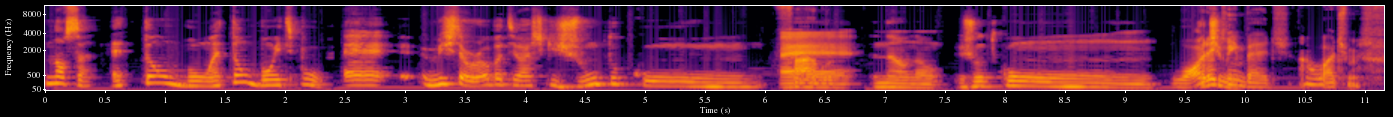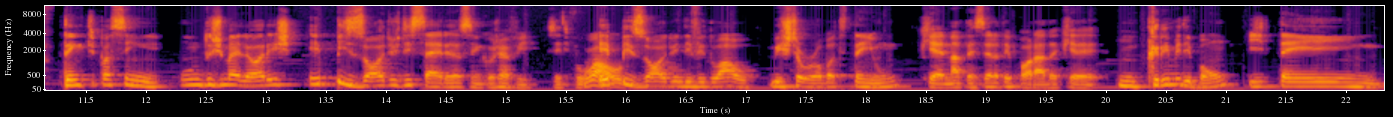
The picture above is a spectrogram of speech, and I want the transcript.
Nossa, é tão bom, é tão bom. E tipo, é. Mr. Robot, eu acho que junto com. É, não, não. Junto com. Watchmen. Breaking Bad. Ah, Watchmen. Tem, tipo assim, um dos melhores episódios de séries, assim, que eu já vi. Assim, tipo, Uau. episódio individual, Mr. Robot tem um, que é na terceira temporada, que é um crime de bom. E tem,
